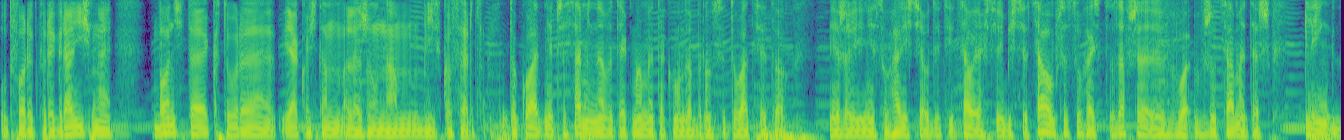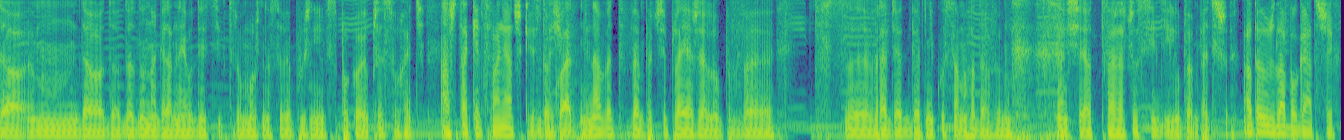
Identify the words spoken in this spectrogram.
utwory, które graliśmy, bądź te, które jakoś tam leżą nam blisko serca. Dokładnie, czasami nawet jak mamy taką dobrą sytuację, to jeżeli nie słuchaliście audycji całej, a chcielibyście całą przesłuchać, to zawsze wrzucamy też link do, mm, do, do, do, do nagranej audycji, którą można sobie później w spokoju przesłuchać. Aż takie cwaniaczki jesteśmy. Dokładnie, nawet w MP3 playerze lub w, w, w radioodbiorniku samochodowym, w sensie odtwarzaczu CD lub MP3. A to już dla bogatszych.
